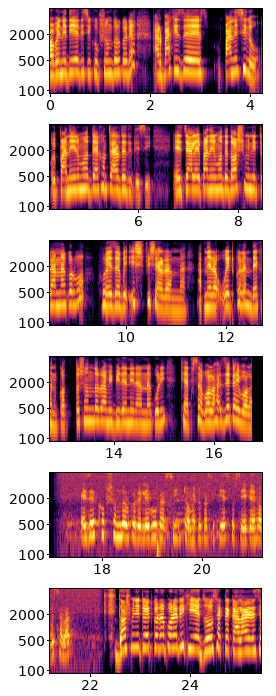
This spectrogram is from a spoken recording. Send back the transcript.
ওভেনে দিয়ে দিছি খুব সুন্দর করে। আর বাকি যে পানি ছিল, ওই পানির মধ্যে এখন চাল দিয়ে দিতেছি। এই চাল এই পানির মধ্যে দশ মিনিট রান্না করব, হয়ে যাবে স্পেশাল রান্না। আপনারা ওয়েট করেন, দেখেন কত সুন্দর আমি বিরিয়ানি রান্না করি খ্যাপসা বলা হয়, যেটাই বলা। এই যে খুব সুন্দর করে লেবু কাটছি, টমেটো কাটছি, পেঁয়াজ করছি এটাই হবে সালাদ। দশ মিনিট ওয়েট করার পরে দেখি জোস একটা কালার এসেছে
